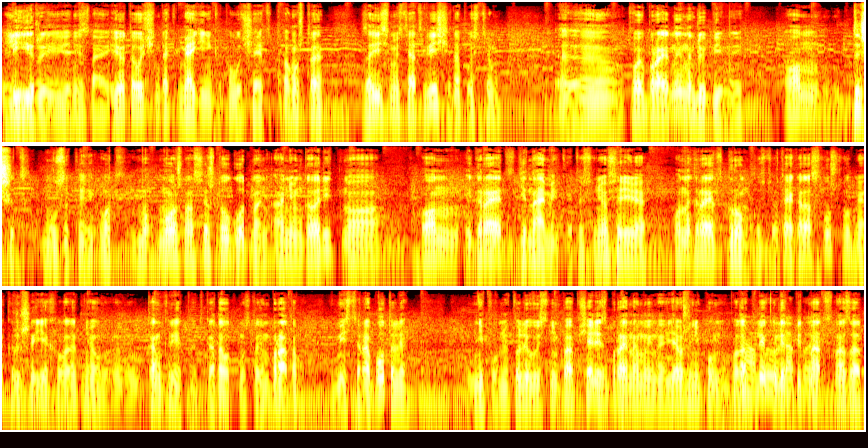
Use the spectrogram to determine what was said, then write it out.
лиры, я не знаю. И это очень так мягенько получается, потому что в зависимости от вещи, допустим, э, твой Брайан Инна, любимый, он дышит музыкой. Вот можно все что угодно о, о нем говорить, но он играет с динамикой. То есть у него все время он играет с громкостью. Вот я когда слушал, у меня крыша ехала от него э, конкретно. Это когда вот мы с твоим братом вместе работали. Не помню, то ли вы с ним пообщались, с Брайаном Инна, я уже не помню, под Да, лет такое. 15 назад.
